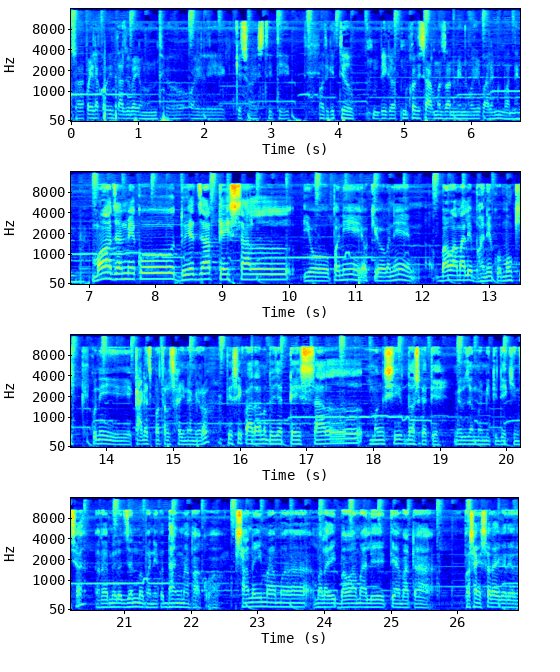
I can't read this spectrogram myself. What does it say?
हुनुहुन्छ पहिला कति दाजुभाइ हुनुहुन्थ्यो अहिले के छ स्थिति? अलिकति त्यो विगतमा कति सालमा जन्मिनु भयो बारेमा भनिदिनु। म जन्मेको दुई हजार तेइस साल यो पनि यो के हो भने बाबुआमाले भनेको मौखिक कुनै कागजपत्र छैन मेरो। त्यसैको आधारमा दुई हजार तेइस साल मङ्सिर दस गते मेरो जन्म मिति देखिन्छ र मेरो जन्म भनेको दाङमा भएको हो। सानैमा म मलाई बाबुआमाले त्यहाँबाट बसाइ सराई गरेर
